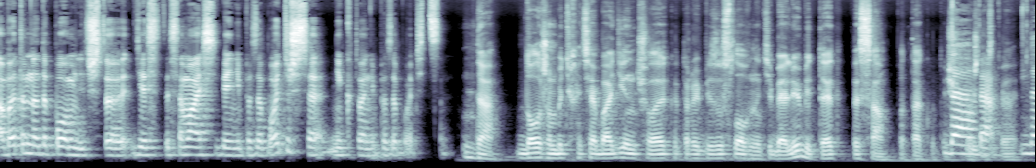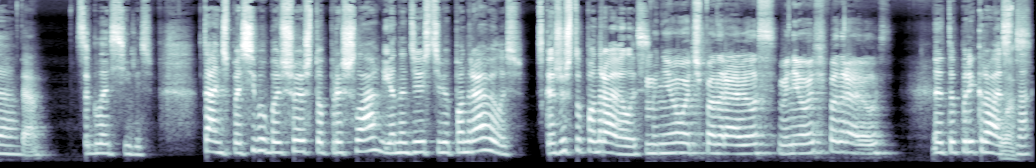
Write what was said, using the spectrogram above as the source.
об этом надо помнить, что если ты сама о себе не позаботишься, никто не позаботится. Да, должен быть хотя бы один человек, который, безусловно, тебя любит, и это ты сам. Вот так вот еще да, можно да, сказать. Да, да. Согласились. Тань, спасибо большое, что пришла. Я надеюсь, тебе понравилось. Скажи, что понравилось. Мне очень понравилось. Мне очень понравилось. Это прекрасно. Класс.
